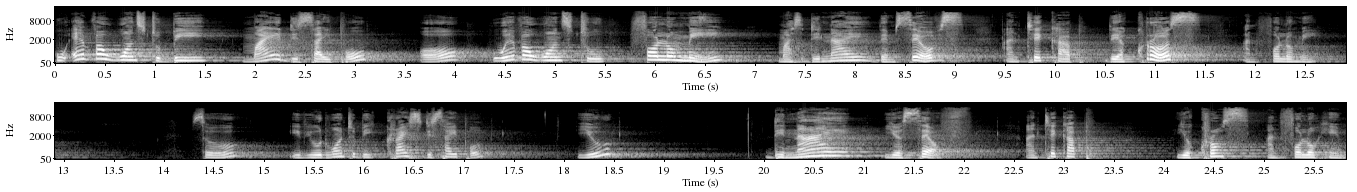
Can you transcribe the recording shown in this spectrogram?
Whoever wants to be my disciple or whoever wants to follow me must deny themselves and take up their cross and follow me. So, if you would want to be Christ's disciple, you deny yourself and take up your cross and follow him.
